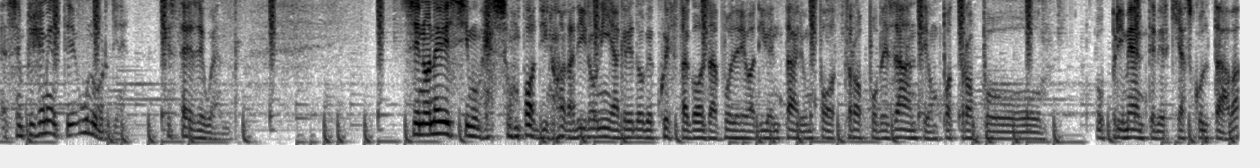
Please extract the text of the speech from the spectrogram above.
è semplicemente un ordine che stai eseguendo. Se non avessimo messo un po' di nota di ironia, credo che questa cosa poteva diventare un po' troppo pesante, un po' troppo opprimente per chi ascoltava,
